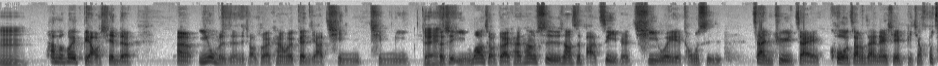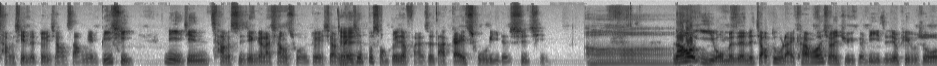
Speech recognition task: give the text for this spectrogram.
嗯，他们会表现的，呃，以我们人的角度来看，会更加亲亲密，对。可是以猫角度来看，他们事实上是把自己的气味也同时占据在扩张在那些比较不常见的对象上面，比起。你已经长时间跟他相处的对象，那一些不熟对象反而是他该处理的事情。哦。然后以我们人的角度来看，我很喜欢举一个例子，就比如说，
